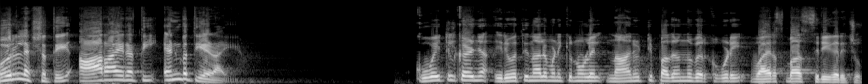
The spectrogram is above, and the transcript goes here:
ഒരു ലക്ഷത്തി ആറായിരത്തി എൺപത്തിയേഴായി. കുവൈറ്റിൽ കഴിഞ്ഞ ഇരുപത്തിനാല് മണിക്കൂറിനുള്ളിൽ നാനൂറ്റി പതിനൊന്ന് പേർക്ക് കൂടി വൈറസ് ബാധ സ്ഥിരീകരിച്ചു.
